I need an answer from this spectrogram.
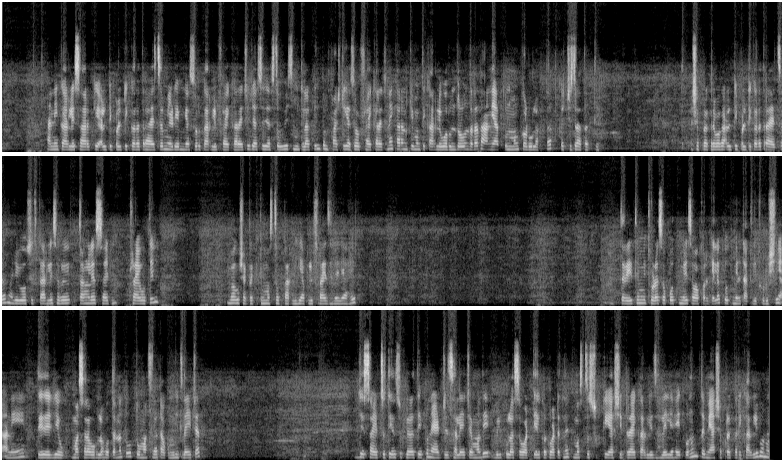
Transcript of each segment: आणि कारले सारखे अलटी पलटी करत राहायचं. मिडियम गॅसवर कारली फ्राय करायची. जास्तीत जास्त वीस मिनिटं लागतील पण फास्ट गॅसवर फ्राय करायचं नाही. कारण की मग ते कारली वरून जळून जातात आणि आतून मग कडू लागतात. कच्चीच राहतात ते. अशा प्रकारे बघा अलटी पलटी करत राहायचं. म्हणजे व्यवस्थित कारली सगळे चांगले साईड फ्राय होतील. बघू शकता किती मस्त कारली ही आपली फ्राय झालेली आहे. तर इथे मी थोडासा कोथिंबीरचा वापर केला. कोथिंबीर टाकली थोडीशी आणि ते जे मसाला उरला होता ना तो तो मसाला टाकून घेतला याच्यात. जे साईडचं तेल सुटलेलं ते पण ॲडजस्ट झालं याच्यामध्ये. बिलकुल असं वाट तेलकट वाटत नाही. मस्त सुकी अशी ड्राय कारली झालेली आहेत बनून तर मी अशा प्रकारे कारली बनवून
